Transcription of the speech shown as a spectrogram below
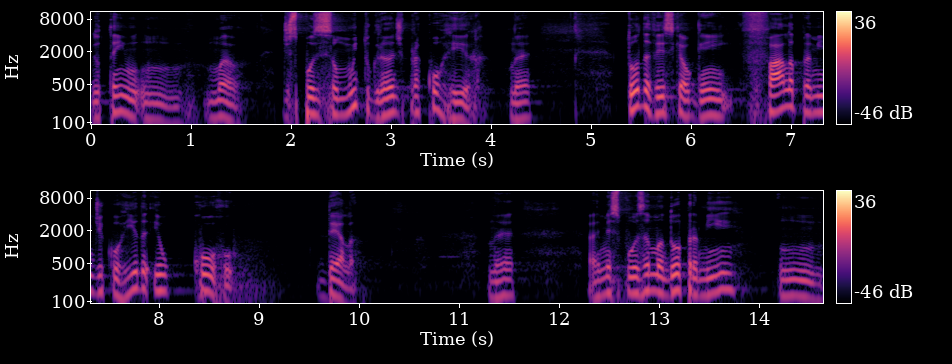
eu tenho um, uma disposição muito grande para correr, né? Toda vez que alguém fala para mim de corrida, eu corro dela, né? Aí minha esposa mandou para mim um,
